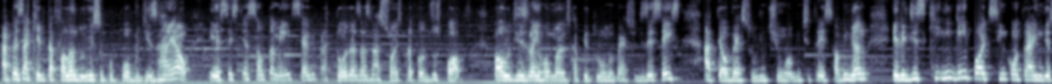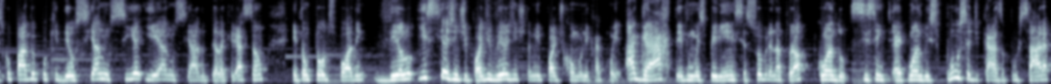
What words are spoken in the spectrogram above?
Apesar que ele está falando isso para o povo de Israel, essa extensão também serve para todas as nações, para todos os povos. Paulo diz lá em Romanos capítulo 1, no verso 16, até o verso 21 ou 23, salvo engano, ele diz que ninguém pode se encontrar indesculpável porque Deus se anuncia e é anunciado pela criação, então todos podem vê-lo e se a gente pode ver, a gente também pode comunicar com ele. Agar teve uma experiência sobrenatural quando se sente, é, quando expulsa de casa por Sara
